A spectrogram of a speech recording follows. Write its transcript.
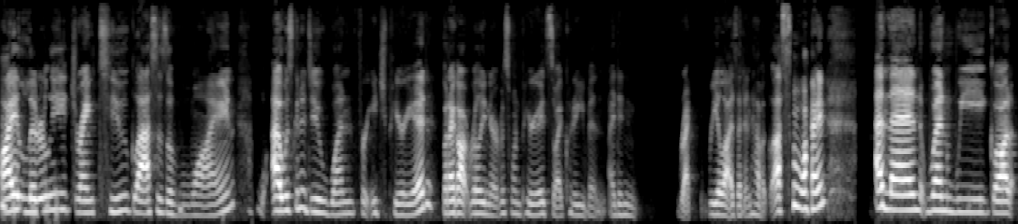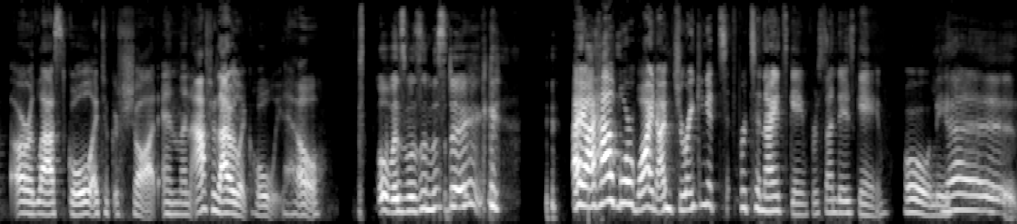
I literally drank two glasses of wine. I was going to do one for each period, but I got really nervous one period so I couldn't even I didn't rec- realize I didn't have a glass of wine. And then when we got our last goal, I took a shot and then after that I was like, "Holy hell." Oh, this was a mistake. I, I have more wine. I'm drinking it t- for tonight's game, for Sunday's game. Holy. Yes.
